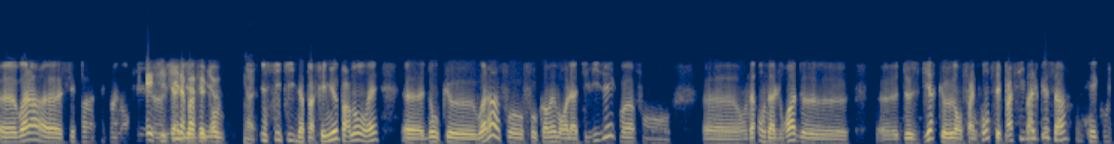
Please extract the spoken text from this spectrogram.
euh, voilà, euh, c'est pas, c'est pas non plus. Et City n'a pas fait mieux. Ouais. City n'a pas fait mieux, pardon, ouais. Euh, donc euh, voilà, faut, faut quand même relativiser, quoi. Faut, euh, on a, on a le droit de, euh, de se dire que en fin de compte, c'est pas si mal que ça. Écoute.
